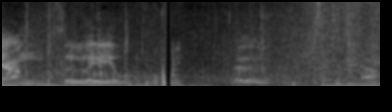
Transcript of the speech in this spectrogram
ย่างซื้อเร็วเออย่าง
